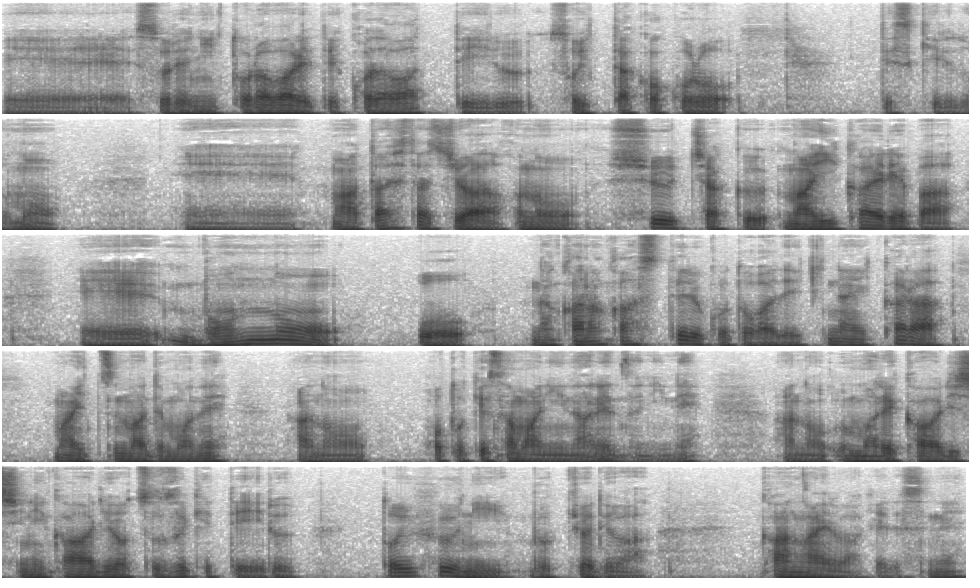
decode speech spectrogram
えーそれにとらわれてこだわっているそういった心ですけれども、えまあ、私たちはこの執着、まあ、言い換えれば、え煩悩をなかなか捨てることができないから、まあ、いつまでもねあの仏様になれずにねあの生まれ変わり死に変わりを続けているというふうに仏教では考えるわけですね。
